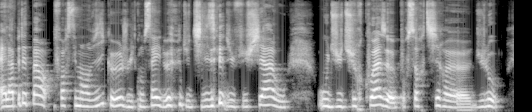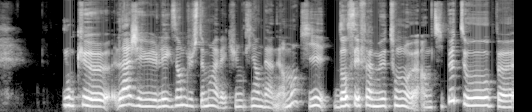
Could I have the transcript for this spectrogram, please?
elle a peut-être pas forcément envie que je lui conseille d'utiliser du fuchsia ou du turquoise pour sortir, du lot. Donc heu, là, j'ai eu l'exemple justement avec une cliente dernièrement qui est dans ces fameux tons, heu, un petit peu taupe, heu,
